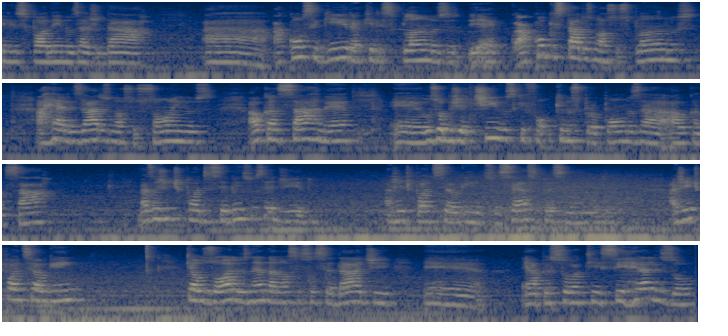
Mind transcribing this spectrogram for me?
Eles podem nos ajudar a, a conseguir aqueles planos, é, a conquistar os nossos planos, a realizar os nossos sonhos, alcançar né, é, os objetivos que, for, que nos propomos a, a alcançar. Mas a gente pode ser bem sucedido. A gente pode ser alguém de sucesso para esse mundo. A gente pode ser alguém que, aos olhos né, da nossa sociedade, é, é a pessoa que se realizou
